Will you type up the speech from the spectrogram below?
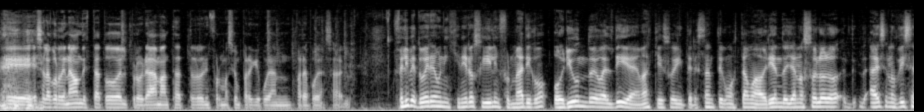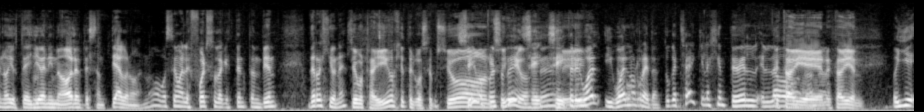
Eh, esa es la coordenada donde está todo el programa, está toda la información para que puedan, para poder saberlo. Felipe, tú eres un ingeniero civil informático oriundo de Valdivia, además que eso es interesante como estamos abriendo, ya no solo, lo- a veces nos dicen, oye, ustedes llevan innovadores de Santiago nomás, ¿no? Hacemos el esfuerzo para que estén también de regiones. Sí, hemos traído gente de Concepción. Sí, por eso te digo. sí, sí. Pero igual, igual nos retan. ¿Tú cachai? Que la gente ve el, lado. Está bien, está bien. Oye,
